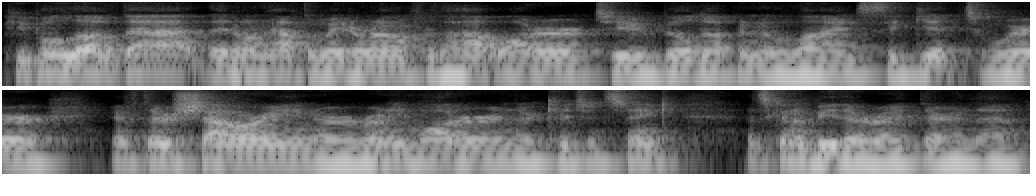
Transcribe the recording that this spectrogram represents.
People love that. They don't have to wait around for the hot water to build up into the lines to get to where if they're showering or running water in their kitchen sink, it's going to be there right there and then.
